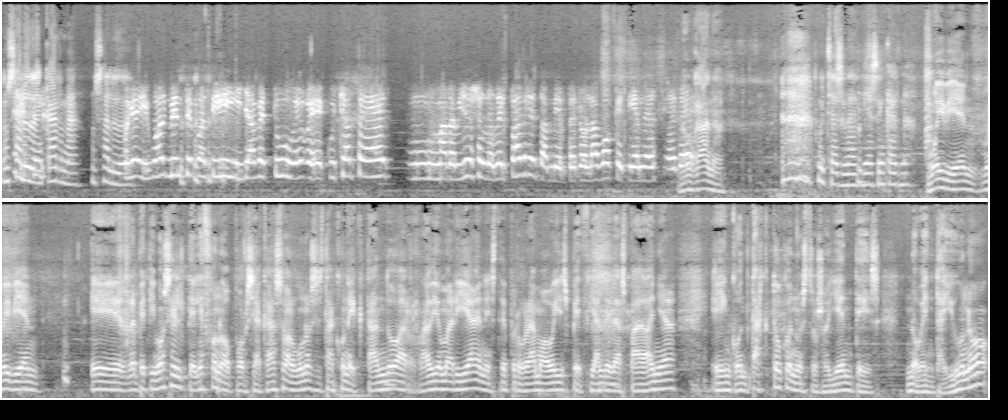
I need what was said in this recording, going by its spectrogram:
Un saludo, Encarna. Un saludo. Oye, igualmente para ti, ya ves tú, eh, eh, escucharte es mm, maravilloso, lo del padre también, pero la voz que tienes... eres- Nos gana. Muchas gracias, Encarna. Muy bien, muy bien. Eh, repetimos el teléfono por si acaso alguno se está conectando a Radio María en este programa hoy especial de la Espadaña en contacto con nuestros oyentes. 91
